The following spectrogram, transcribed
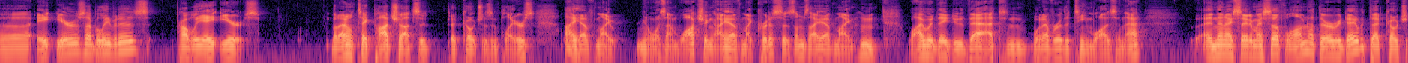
uh, eight years, I believe it is. Probably eight years. But I don't take pot shots at, at coaches and players. I have my, you know, as I'm watching, I have my criticisms. I have my, hmm, why would they do that? And whatever the team was and that. And then I say to myself, well, I'm not there every day with that coach,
